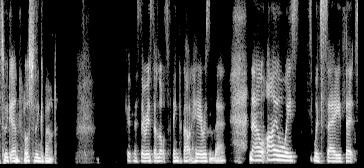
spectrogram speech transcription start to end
So, again, lots to think about. Goodness, there is a lot to think about here, isn't there? Now, I always would say that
